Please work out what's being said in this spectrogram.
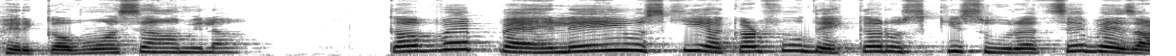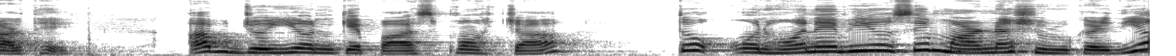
پھر کووں سے آ ملا۔ کوے پہلے ہی اس کی اکڑ فوں دیکھ کر اس کی صورت سے بیزار تھے۔ اب جو یہ ان کے پاس پہنچا تو انہوں نے بھی اسے مارنا شروع کر دیا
